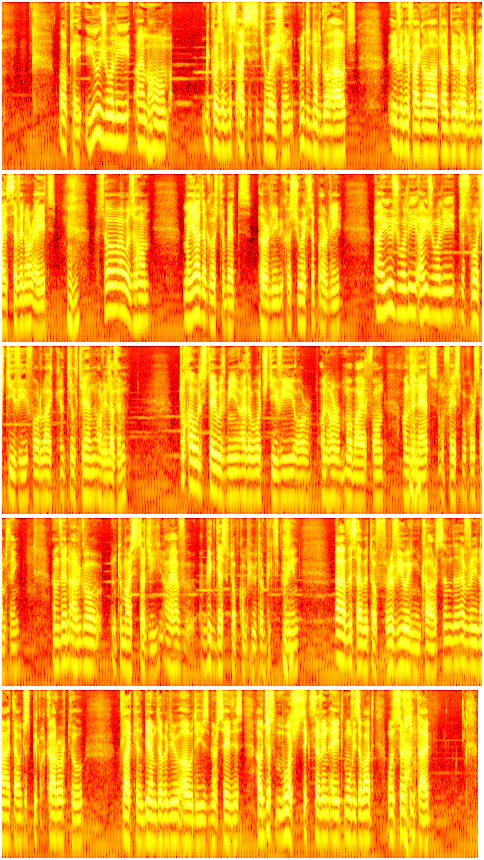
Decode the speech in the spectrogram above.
okay. Usually I'm home because of this icy situation. We did not go out. Even if I go out, I'll be early by seven or 8 Mm-hmm. So I was home. Mayada goes to bed early because she wakes up early. I usually I usually just watch TV for like until 10 or 11. Tuqa will stay with me, either watch TV or on her mobile phone on the Mhm. net, on Facebook or something. And then I'll go into my study. I have a big desktop computer, big mm-hmm. screen. I have this habit of reviewing cars, and every night I'll just pick a car or two, like a BMW, Audis, Mercedes. I'll just watch six, seven, eight movies about one certain ah. type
